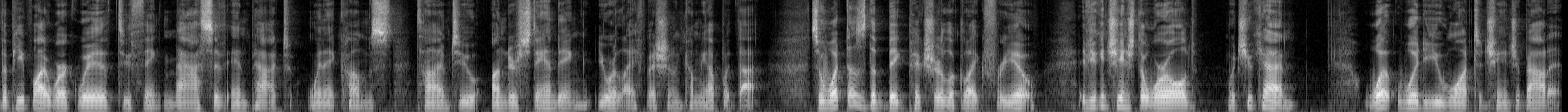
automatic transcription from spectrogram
the people I work with to think massive impact when it comes time to understanding your life mission and coming up with that. So, what does the big picture look like for you? If you can change the world, which you can, what would you want to change about it?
